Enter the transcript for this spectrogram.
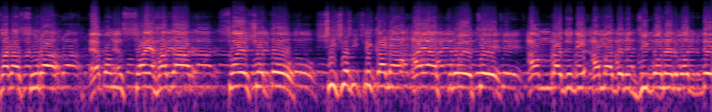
খানা সুরা এবং ছয় হাজার ছয় শত ছিষট্টি খানা আয়াত রয়েছে। আমরা যদি আমাদের জীবনের মধ্যে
